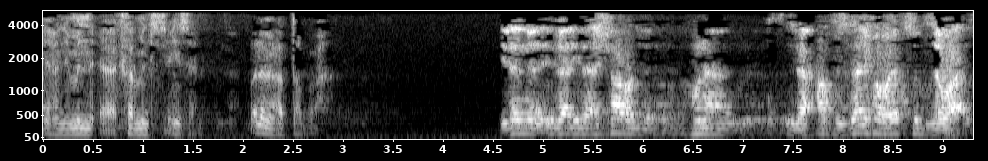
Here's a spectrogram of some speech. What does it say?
يعني من أكثر من 90 سنة ولم يعد طبعها إذا إذا إذا أشار هنا إلى حرف الزاي فهو يقصد زوائد.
